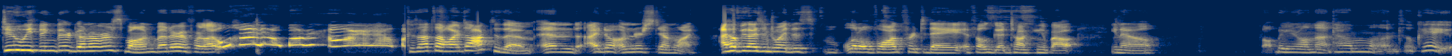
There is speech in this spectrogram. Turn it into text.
Do we think they're gonna respond better if we're like, oh, hi, hello, Because that's how I talk to them, and I don't understand why. I hope you guys enjoyed this little vlog for today. It felt good talking about, you know, being on that time of month. Okay,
